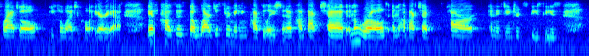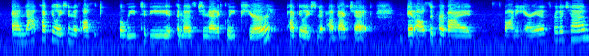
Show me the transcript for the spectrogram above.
fragile ecological area. It houses the largest remaining population of humpback chub in the world, and the humpback chub are an endangered species. And that population is also believed to be the most genetically pure population of humpback chub. It also provides spawning areas for the chub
